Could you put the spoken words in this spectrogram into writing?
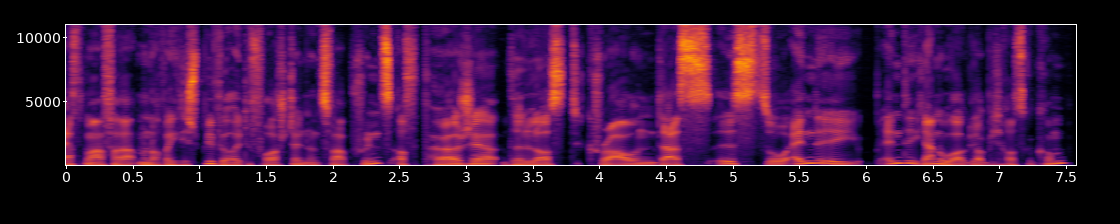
Erstmal verraten wir noch, welches Spiel wir heute vorstellen, und zwar Prince of Persia The Lost Crown. Das ist so Ende, Ende Januar, glaube ich, rausgekommen,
